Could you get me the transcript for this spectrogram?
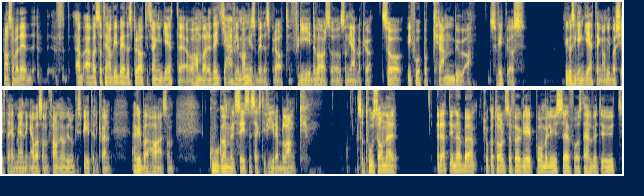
Men han sa bare, det, jeg, jeg bare sa til han vi ble desperat, vi trenger en GT, og han bare det er jævlig mange som ble desperat, fordi det var så, sånn jævla kø. Så vi for på Krembua, så fikk vi oss fikk oss ikke en GT engang, vi bare skifta helt mening. Jeg var sånn, faen, nå har vi drukket sprit hele kvelden. Jeg vil bare ha en sånn god gammel 1664 blank. Så to sånne, rett i nebbet, klokka tolv selvfølgelig, på med lyset, få oss til helvete ut.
